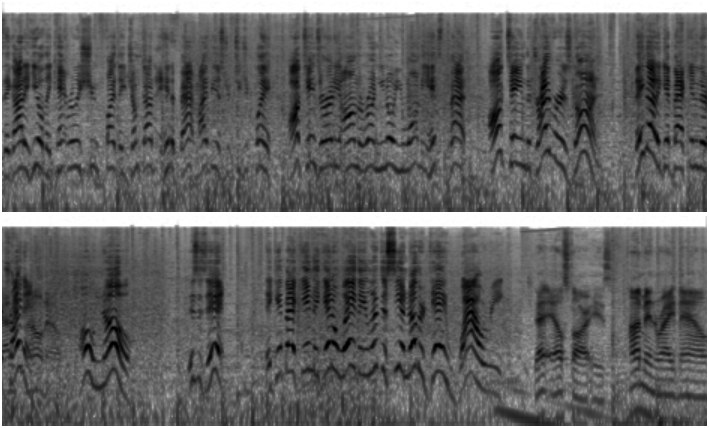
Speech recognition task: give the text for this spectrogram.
because they got to heal. They can't really shoot and fight. They jumped out to hit a bat. Might be a strategic play. Octane's already on the run. You know you want me. Hits the bat. Octane, the driver, is gone. They got to get back into their trident. Oh no! This is it. They get back in. They get away. They live to see another day. Wow, Reek. That L Star is humming right now.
